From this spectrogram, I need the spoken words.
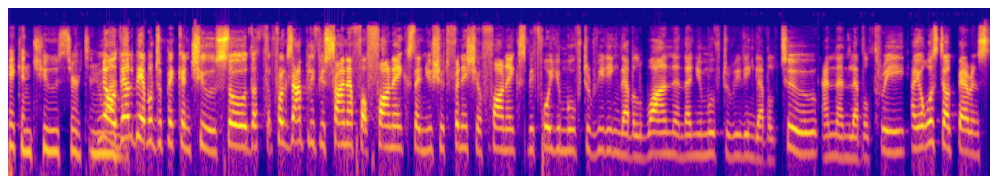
pick and choose certain? No, ones? they'll be able to pick and choose. So, the, for example, if you sign up for phonics, then you should finish your phonics before you move to reading level one, and then you move to reading level two, and then level three. I always tell parents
